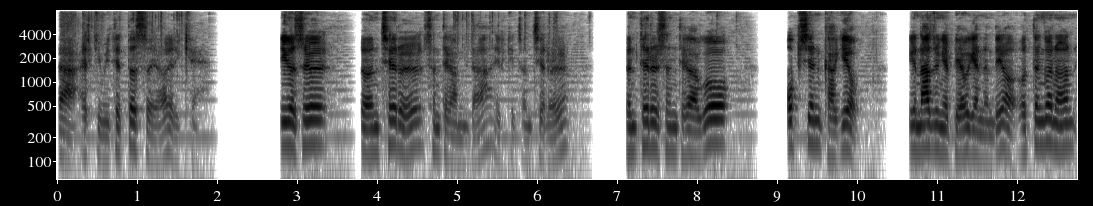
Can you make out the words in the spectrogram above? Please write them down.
자 이렇게 밑에 떴어요. 이렇게 이것을 전체를 선택합니다. 이렇게 전체를 전체를 선택하고 옵션 가격 이거 나중에 배우겠는데요. 어떤 거는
